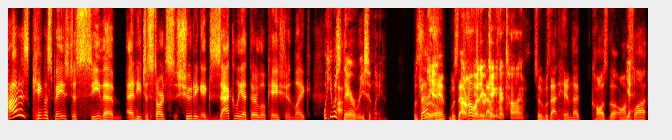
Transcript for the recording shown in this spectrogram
How does King of Spades just see them and he just starts shooting exactly at their location? Like, Well, he was I- there recently. Was that True. him? Was that I don't know why they were that- taking their time So was that him that caused the onslaught?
